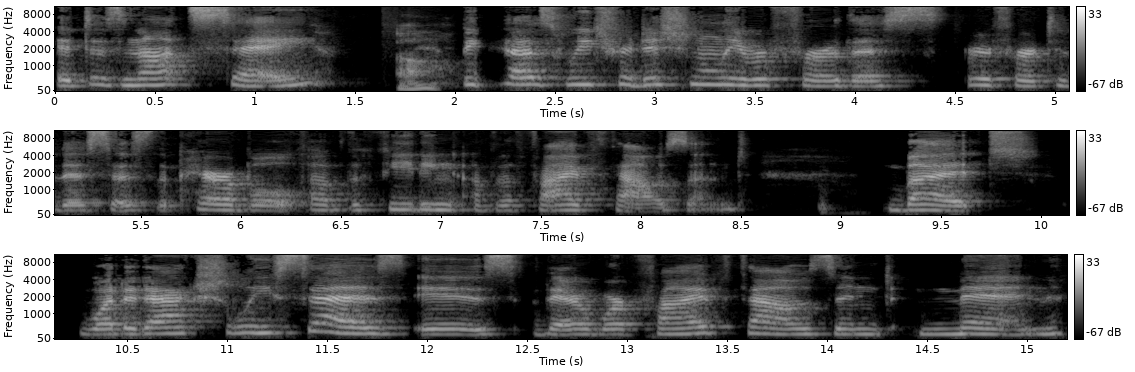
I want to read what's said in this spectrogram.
It does not say. Oh. Because we traditionally refer this refer to this as the parable of the feeding of the 5000. But what it actually says is there were 5000 men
